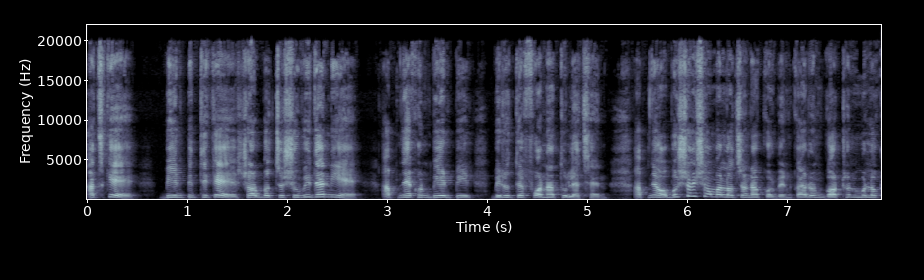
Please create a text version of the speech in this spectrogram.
আজকে বিএনপি থেকে সর্বোচ্চ সুবিধা নিয়ে আপনি এখন বিএনপির বিরুদ্ধে ফনা তুলেছেন। আপনি অবশ্যই সমালোচনা করবেন, কারণ গঠনমূলক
